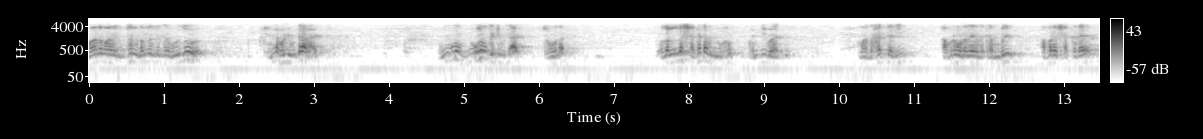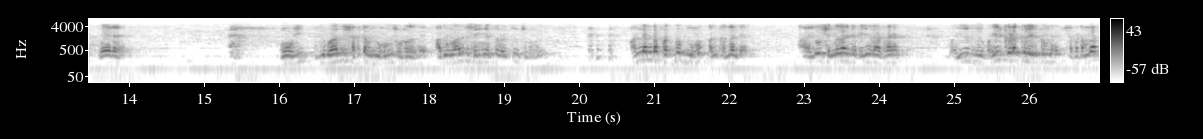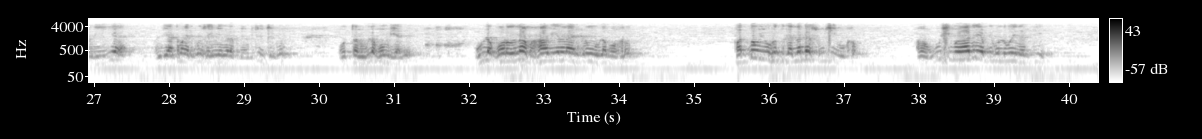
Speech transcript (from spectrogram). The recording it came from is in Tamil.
பிரமாதமான யுத்தம் நடந்துட்டு இருக்கிற பொழுது என்ன பண்ணிவிட்டாள் வியூகம் கட்டிவிட்டாள் துரோணர். முதல்ல சகடம் வியூகம் வண்டி மாதிரி. நகத்தடி அப்புறம் உடனே அந்த கம்பு அப்புறம் சக்கடை மேல மூடி இது மாதிரி சகட வியூகம் சொல்றது. அது மாதிரி சைன்யத்தை நிறுத்தி வச்சுக்கணும். அண்ணண்ட பத்ம வியூகம் அது கண்ணண்ட நான் ஏதோ சின்னதா இந்த கையை காட்டுறேன். மயில் மயில் கிழக்கில் இருக்கும். சகடம்னா பெரிய வண்டியாட்டமா இருக்கும் சைன்யங்கள் அப்படி எடுத்து வச்சிருக்கும். ஒருத்தன் உள்ள போக முடியாது. உள்ள போறதுன்னா மகாவீரனா இருக்கணும் உள்ள போகணும். பத்ம வியூகத்துக்கு அந்த சூசி முகம். அவன் ஊசி மாதிரி அப்படி கொண்டு போய் நிறுத்தி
